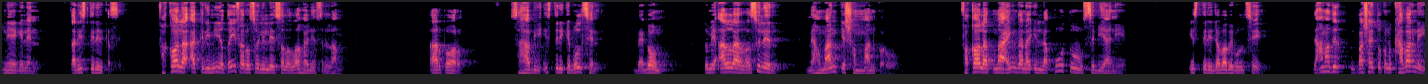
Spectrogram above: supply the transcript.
নিয়ে গেলেন তার স্ত্রীর কাছে। ফকলা আকরিমি দৈফা রসুলিল্লাহ সাল্লাহ আলিয়া সাল্লাম। তারপর সাহাবি স্ত্রীকে বলছেন, বেগম, তুমি আল্লাহর রসুলের মেহমানকে সম্মান করো। ফকালাত মা ইংদানা ইল্লা কুতু সেবিয়ানি। স্ত্রী জবাবে বলছে যে আমাদের বাসায় তো কোনো খাবার নেই।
